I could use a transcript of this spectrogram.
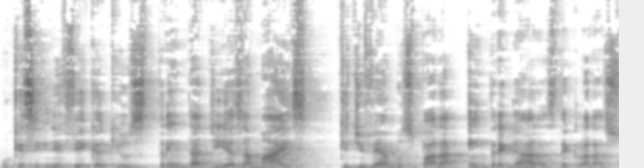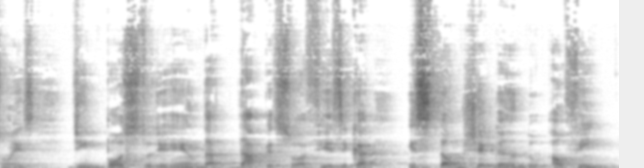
o que significa que os 30 dias a mais que tivemos para entregar as declarações de imposto de renda da pessoa física estão chegando ao fim.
